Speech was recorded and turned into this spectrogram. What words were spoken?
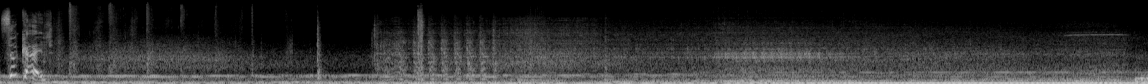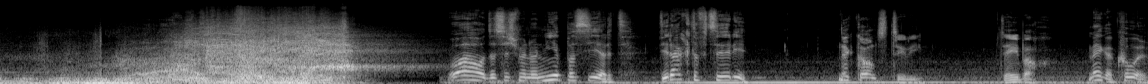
So geil! Wow, das ist mir noch nie passiert. Direkt auf Zürich. Nicht ganz Zürich. Seebach. Mega cool.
